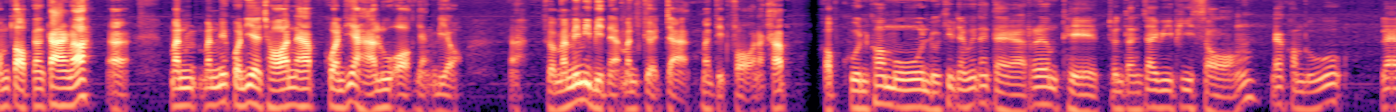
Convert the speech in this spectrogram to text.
ผมตอบกลางๆเนาะอ่ามันมันไม่ควรที่จะช้อนนะครับ ควรที่จะหารูออกอย่างเดียว ส่วนมันไม่มีบิดเนี่ยมันเกิดจากมันติดฟอร์นะครับ ขอบคุณข้อมูลดูคลิปจันพื้นตั้งแต่เริ่มเทรดจนตัดใจ VP 2ได้ความรู้ และ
